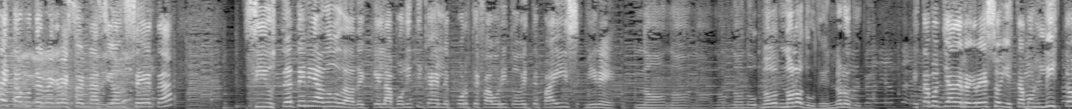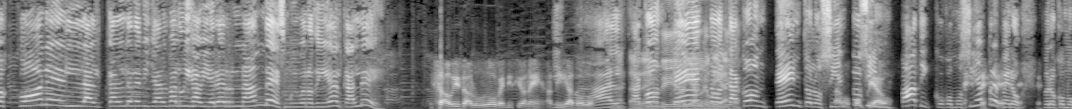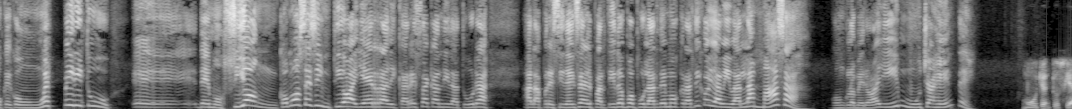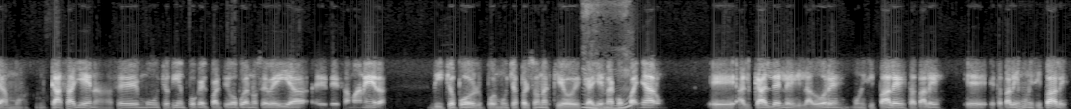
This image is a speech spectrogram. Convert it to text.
Ya estamos de regreso en Nación Z. Si usted tenía duda de que la política es el deporte favorito de este país, mire, no, no, no, no, no, no, no, no lo dude, no lo dude. Estamos ya de regreso y estamos listos con el alcalde de Villalba, Luis Javier Hernández. Muy buenos días, alcalde. Saudi, saludos, bendiciones a ti y a todos. Está contento, está contento, lo siento simpático como siempre, pero, pero como que con un espíritu eh, de emoción. ¿Cómo se sintió ayer radicar esa candidatura a la presidencia del Partido Popular Democrático y avivar las masas? Conglomeró allí mucha gente. Mucho entusiasmo, casa llena. Hace mucho tiempo que el Partido Popular no se veía eh, de esa manera, dicho por, por muchas personas que, hoy, que ayer me acompañaron, eh, alcaldes, legisladores municipales, estatales, eh, estatales y municipales,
